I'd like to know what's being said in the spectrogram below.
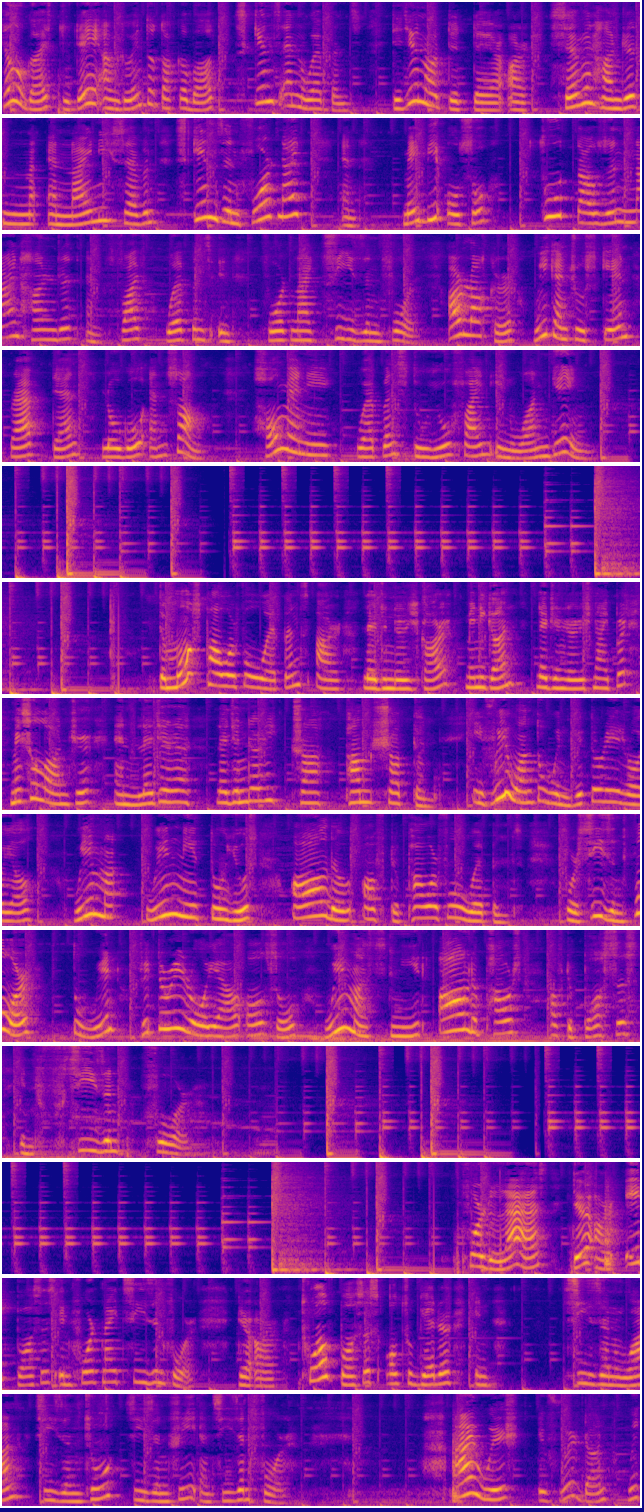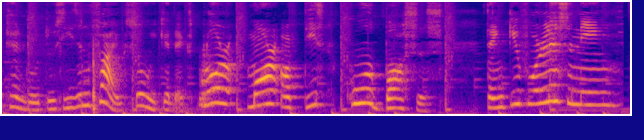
Hello guys, today I'm going to talk about skins and weapons. Did you know that there are 797 skins in Fortnite and maybe also 2905 weapons in Fortnite Season 4? Our locker, we can choose skin, wrap, dance, logo, and song. How many weapons do you find in one game? The most powerful weapons are Legendary Scar, Minigun, Legendary Sniper, Missile Launcher, and Legendary, legendary tra- Pump Shotgun. If we want to win Victory Royale, we must we need to use all the, of the powerful weapons. For season 4, to win Victory Royale also, we must need all the powers of the bosses in season 4. For the last, there are 8 bosses in Fortnite Season 4. There are 12 bosses altogether in Season 1, Season 2, Season 3, and Season 4. I wish if we're done, we can go to Season 5 so we can explore more of these cool bosses. Thank you for listening.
